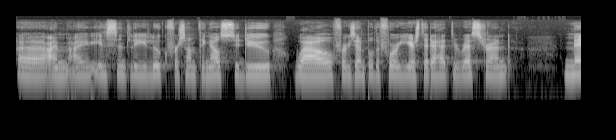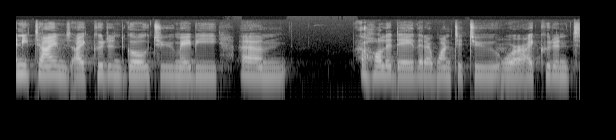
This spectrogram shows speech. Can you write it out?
Uh, I'm, I instantly look for something else to do. While, for example, the four years that I had the restaurant, many times I couldn't go to maybe um, a holiday that I wanted to, or I couldn't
